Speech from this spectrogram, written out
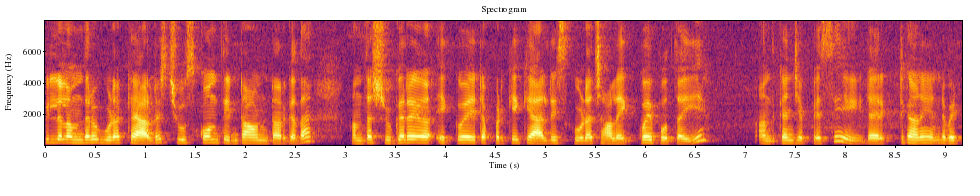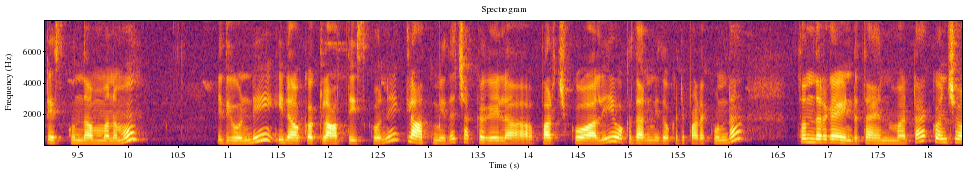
పిల్లలందరూ కూడా క్యాలరీస్ చూసుకొని తింటూ ఉంటారు కదా. అంత షుగర్ ఎక్కువయ్యేటప్పటికీ క్యాలరీస్ కూడా చాలా ఎక్కువైపోతాయి. అందుకని చెప్పేసి డైరెక్ట్గానే ఎండబెట్టేసుకుందాం మనము. ఇదిగోండి ఇలా ఒక క్లాత్ తీసుకొని క్లాత్ మీద చక్కగా ఇలా పరుచుకోవాలి. ఒకదాని మీద ఒకటి పడకుండా తొందరగా ఎండుతాయి అన్నమాట కొంచెం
